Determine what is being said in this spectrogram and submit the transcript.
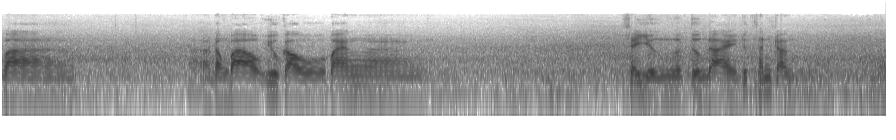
và đồng bào yêu cầu ban à, xây dựng tượng đài Đức Thánh Trần. À,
